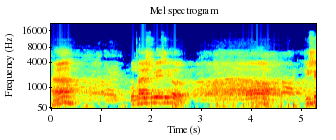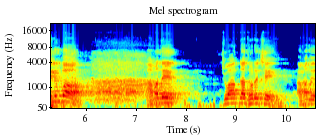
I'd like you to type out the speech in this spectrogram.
হ্যাঁ? কোথায় শুয়েছিল? কিসের উপর? আমাদের জোয়ানরা ধরেছে। আমাদের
